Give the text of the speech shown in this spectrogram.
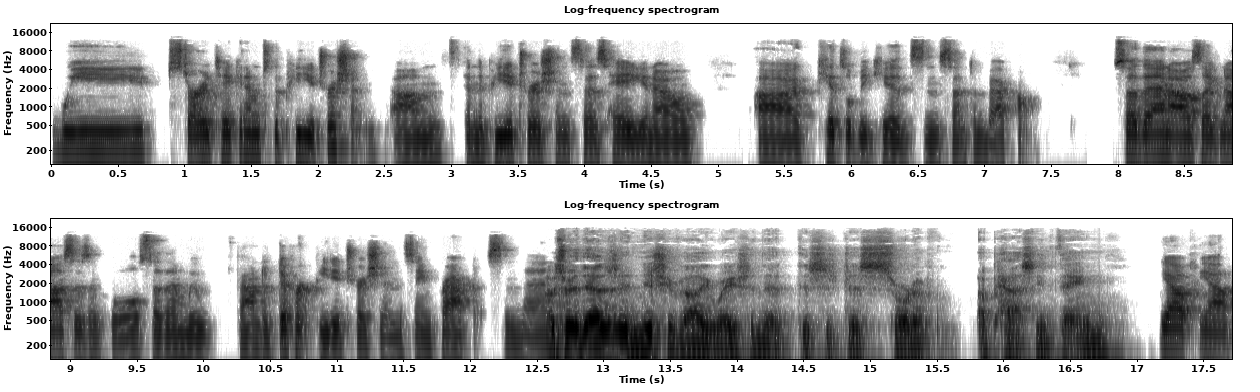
we started taking him to the pediatrician. Um, and the pediatrician says, hey, you know, uh, kids will be kids and sent him back home. So then I was like, no, this isn't cool. So then we found a different pediatrician the same practice. And then. Oh, sorry, that was an initial evaluation that this is just sort of a passing thing. Yep, yep.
